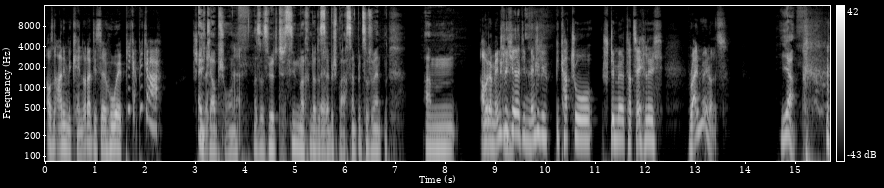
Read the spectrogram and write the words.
aus dem Anime kennt, oder? Diese hohe Pika-Pika. Stimme. Ich glaube schon. Also es wird Sinn machen, da dasselbe Sprachsample zu verwenden. Ähm, Aber der menschliche, die menschliche Pikachu-Stimme tatsächlich Ryan Reynolds. ja.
